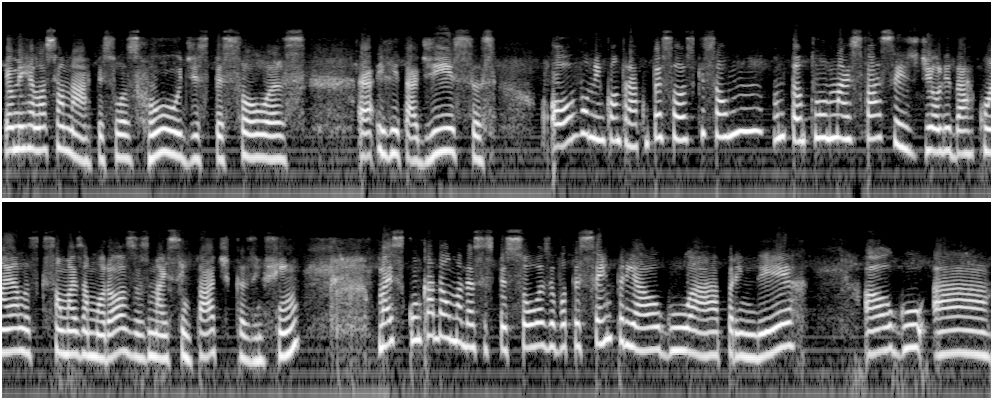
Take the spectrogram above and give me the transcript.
eu me relacionar, pessoas rudes, pessoas uh, irritadiças, ou vou me encontrar com pessoas que são um, um tanto mais fáceis de eu lidar com elas, que são mais amorosas, mais simpáticas, enfim. Mas com cada uma dessas pessoas eu vou ter sempre algo a aprender, algo a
